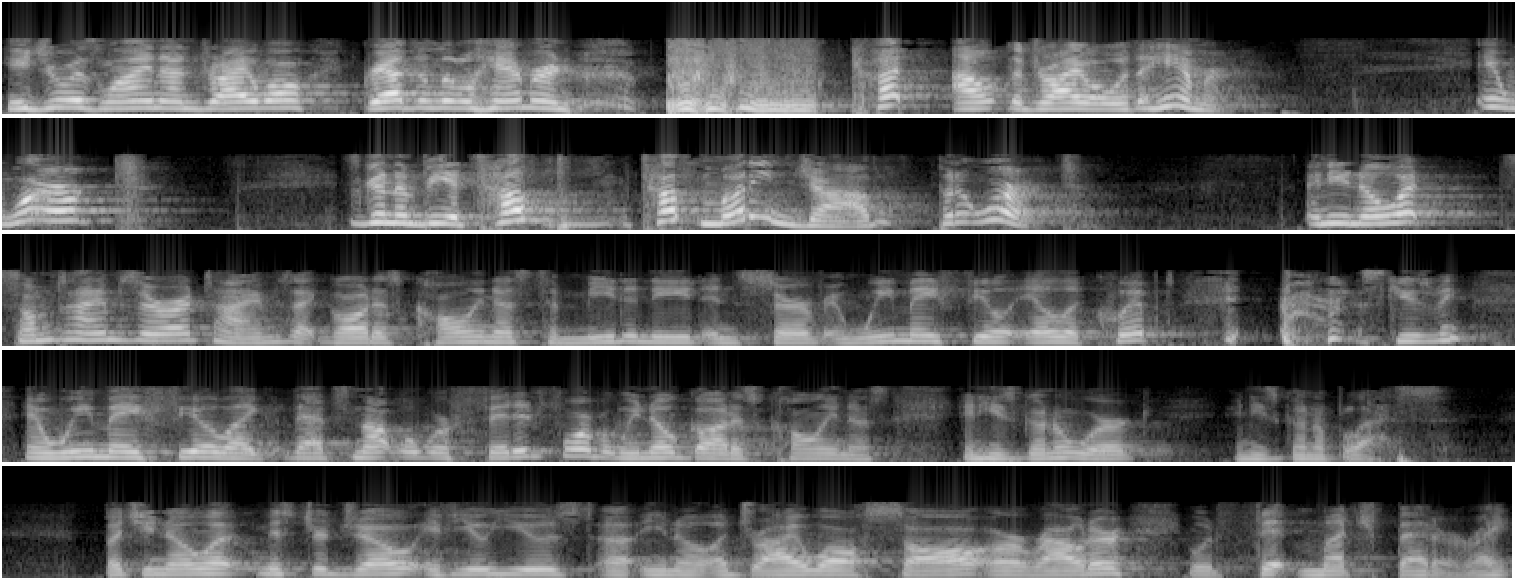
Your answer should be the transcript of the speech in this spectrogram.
He drew his line on drywall, grabbed a little hammer, and cut out the drywall with a hammer. It worked. It's going to be a tough, tough mudding job, but it worked. And you know what? Sometimes there are times that God is calling us to meet a need and serve, and we may feel ill equipped, excuse me, and we may feel like that's not what we're fitted for, but we know God is calling us, and He's going to work, and He's going to bless. But you know what, Mr. Joe? If you used, a, you know, a drywall saw or a router, it would fit much better, right?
